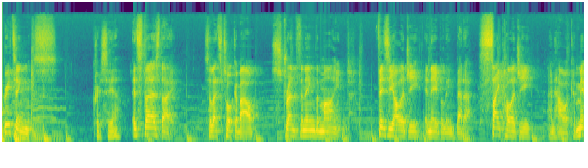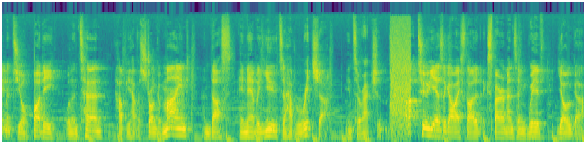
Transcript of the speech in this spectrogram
Greetings, Chris here. It's Thursday, so let's talk about strengthening the mind, physiology enabling better psychology, and how a commitment to your body will in turn help you have a stronger mind and thus enable you to have richer interactions. About two years ago, I started experimenting with yoga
